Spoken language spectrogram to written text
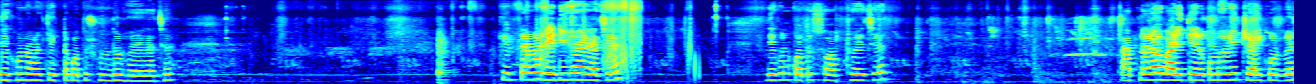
দেখুন আমার কেকটা কত সুন্দর হয়ে গেছে। কেকটা আমার রেডি হয়ে গেছে। দেখুন কত সফট হয়েছে। আপনারাও বাড়িতে এরকমভাবেই ট্রাই করবেন।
